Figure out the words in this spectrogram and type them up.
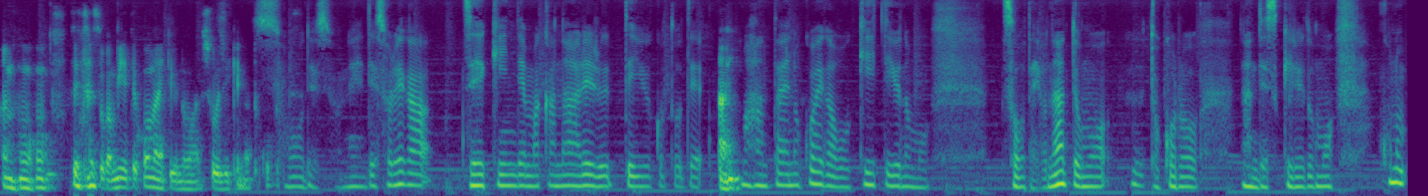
あの、全体像が見えてこないというのは正直なところ。そうですよね。で、それが税金で賄われるっていうことで、はい、まあ、反対の声が大きいっていうのも、そうだよなって思うところなんですけれども、この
